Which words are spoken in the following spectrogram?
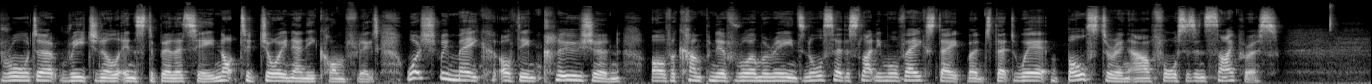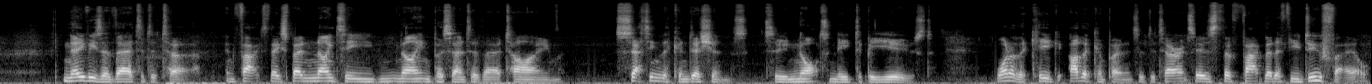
broader regional instability, not to join any conflict. What should we make of the inclusion of a company of Royal Marines and also the slightly more vague statement that we're bolstering our forces in Cyprus? Navies are there to deter. In fact, they spend 99% of their time setting the conditions to not need to be used one of the key other components of deterrence is the fact that if you do fail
